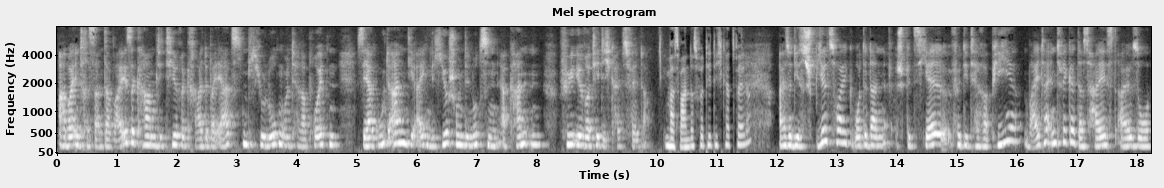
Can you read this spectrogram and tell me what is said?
Aber interessanterweise kamen die Tiere gerade bei Ärzten, Psychologen und Therapeuten sehr gut an, die eigentlich hier schon den Nutzen erkannten für ihre Tätigkeitsfelder. Was waren das für Tätigkeitsfelder? Also dieses Spielzeug wurde dann speziell für die Therapie weiterentwickelt. Das heißt also,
